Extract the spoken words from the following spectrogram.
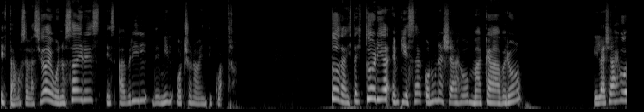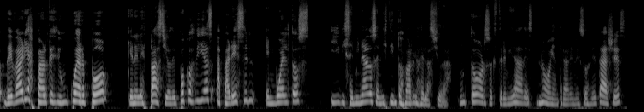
estamos en la ciudad de Buenos Aires, es abril de 1894. Toda esta historia empieza con un hallazgo macabro, el hallazgo de varias partes de un cuerpo que en el espacio de pocos días aparecen envueltos y diseminados en distintos barrios de la ciudad. Un torso, extremidades, no voy a entrar en esos detalles.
